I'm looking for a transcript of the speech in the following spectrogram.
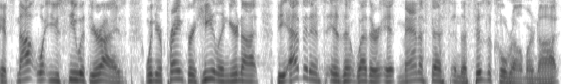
It's not what you see with your eyes. When you're praying for healing, you're not, the evidence isn't whether it manifests in the physical realm or not.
